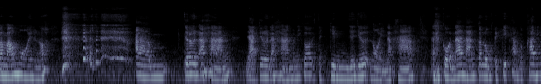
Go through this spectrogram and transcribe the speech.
มาเมาส์มอยหน่อยเนาะเจริญอาหารอยากเจริญอาหารวันนี้ก็จะกินเยอะๆหน่อยนะคะก่อนหน้านั้นก็ลงไปคลิปทำกับข้าวนิด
